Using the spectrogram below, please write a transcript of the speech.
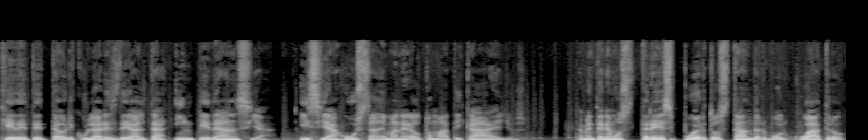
que detecta auriculares de alta impedancia y se ajusta de manera automática a ellos. También tenemos tres puertos Thunderbolt 4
